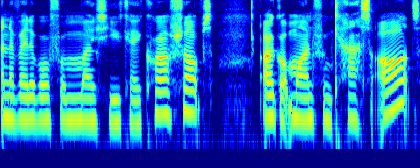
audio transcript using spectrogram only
and available from most UK craft shops. I got mine from Cass Art.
